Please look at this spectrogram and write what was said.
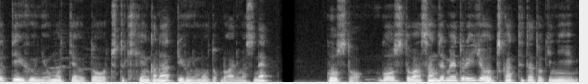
うっていうふうに思っちゃうとちょっと危険かなっていうふうに思うところがありますね。ゴースト。ゴーストは3000メートル以上使ってた時に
